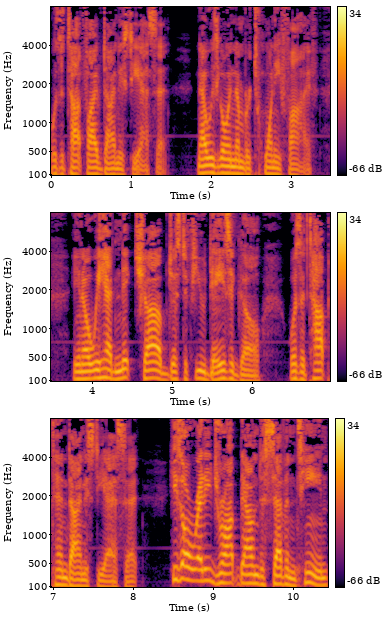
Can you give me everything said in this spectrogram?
was a top five dynasty asset. Now he's going number 25. You know, we had Nick Chubb just a few days ago was a top 10 dynasty asset. He's already dropped down to 17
